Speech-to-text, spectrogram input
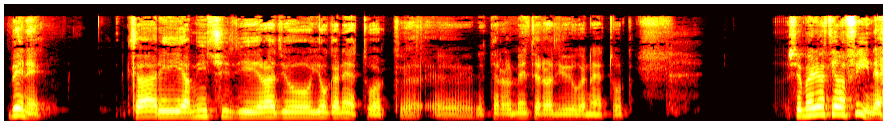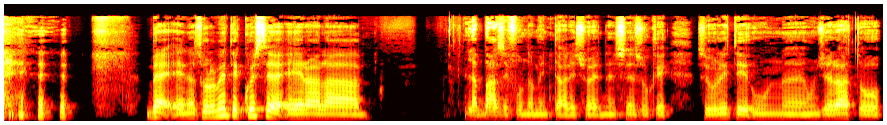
Bene, Cari amici di Radio Yoga Network, eh, letteralmente Radio Yoga Network, siamo arrivati alla fine. Beh, naturalmente questa era la, la, base fondamentale, cioè nel senso che se volete un, un gelato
